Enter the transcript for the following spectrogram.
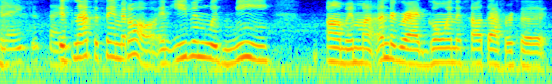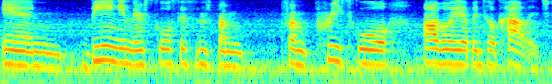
It ain't the same. it's not the same at all. And even with me, um, in my undergrad, going to South Africa and being in their school systems from from preschool all the way up until college,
